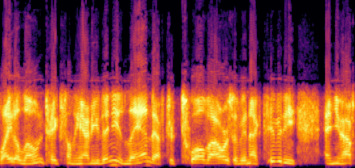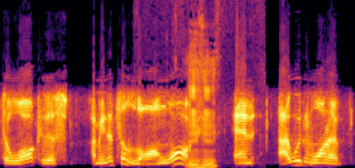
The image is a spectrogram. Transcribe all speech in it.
flight alone takes something out of you. Then you land after 12 hours of inactivity and you have to walk this. I mean, it's a long walk. Mm-hmm. And I wouldn't want to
